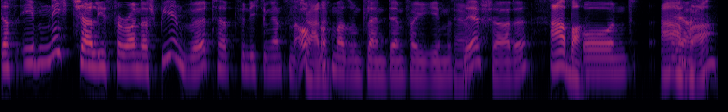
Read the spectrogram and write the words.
dass eben nicht Charlize Theron das spielen wird, hat, finde ich, dem Ganzen auch Schade. noch mal so einen kleinen Dämpfer gegeben. Ist Ja. sehr schade. Aber, Und aber, ja.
